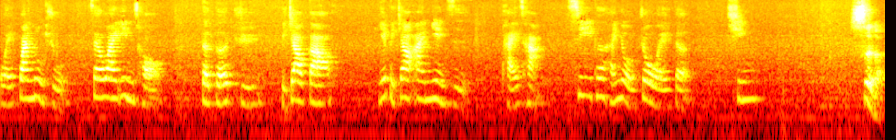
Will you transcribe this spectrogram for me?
为官禄主，在外应酬的格局比较高，也比较爱面子、排场，是一颗很有作为的星。是的，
